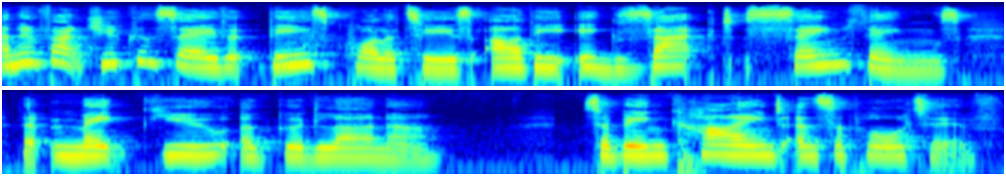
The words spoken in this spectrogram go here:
And in fact, you can say that these qualities are the exact same things that make you a good learner. So, being kind and supportive,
